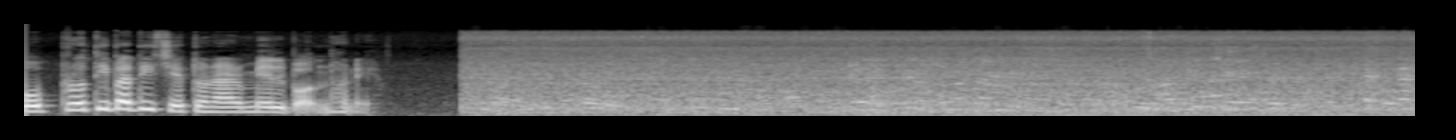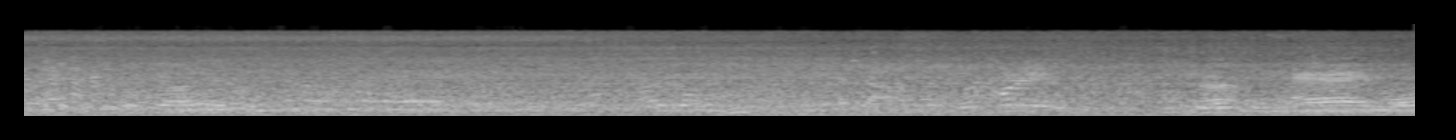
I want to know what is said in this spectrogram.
ও প্রতিবাদী চেতনার মেলবন্ধনে হ্যাঁ মোবাইল নামা আজকে খুঁটে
